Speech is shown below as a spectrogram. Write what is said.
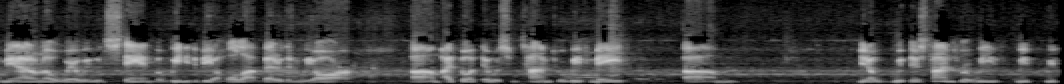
I mean, I don't know where we would stand, but we need to be a whole lot better than we are. Um, I thought there was some times where we've made – um, you know, we, there's times where we've, we've we've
